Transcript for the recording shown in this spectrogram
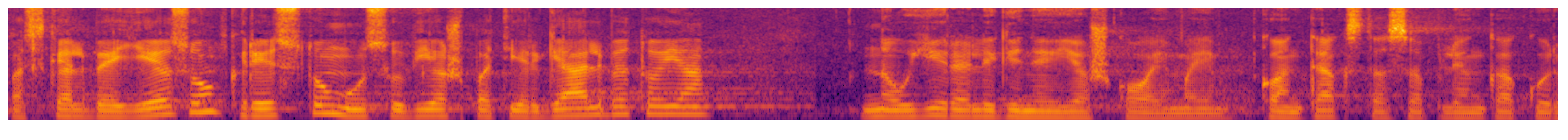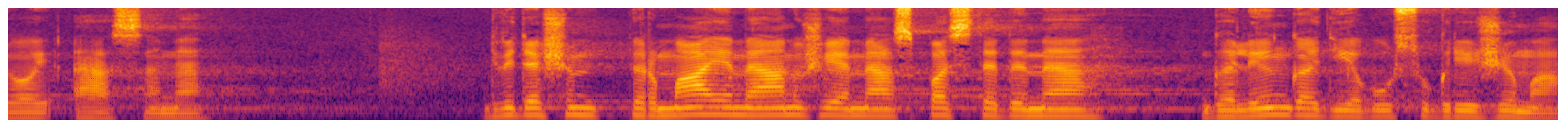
paskelbė Jėzų, Kristų, mūsų viešpatį ir gelbėtoją, nauji religiniai ieškojimai, kontekstas aplinka, kurioj esame. 21 amžiuje mes pastebime galingą dievų sugrįžimą,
